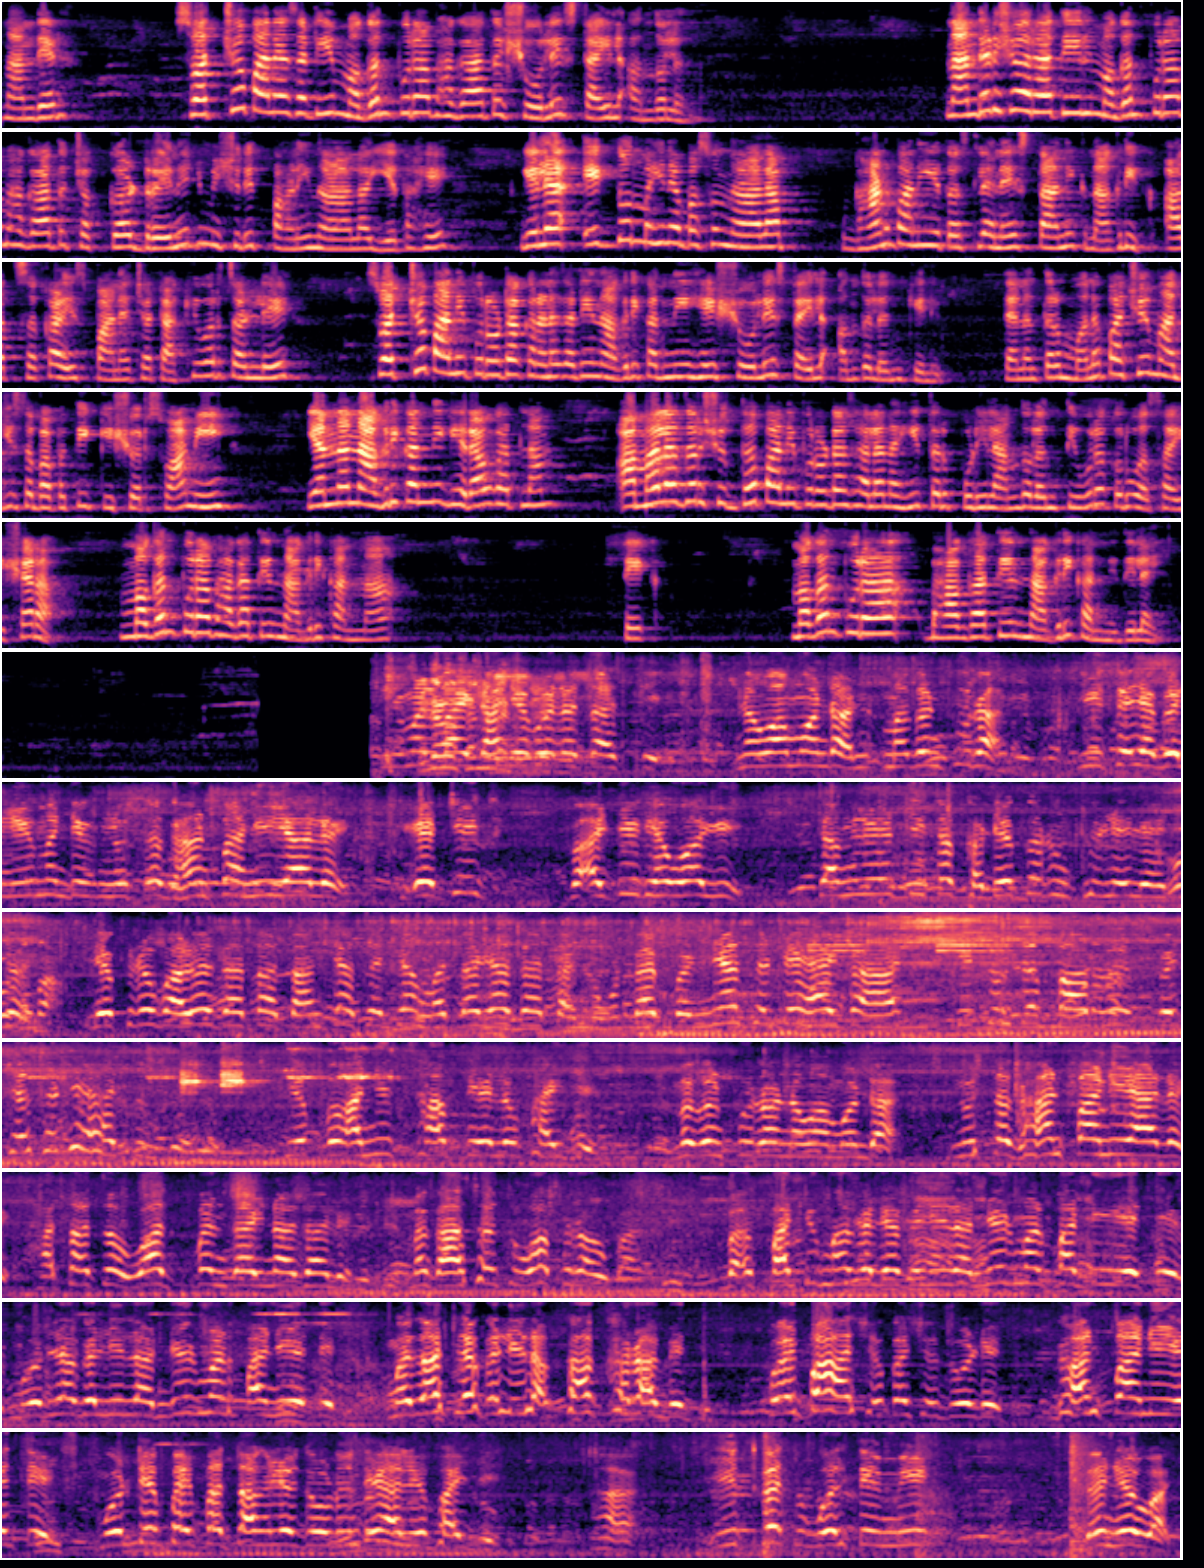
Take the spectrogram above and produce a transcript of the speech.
नांदेड. स्वच्छ पाण्यासाठी मगनपुरा भागात शोले स्टाईल आंदोलन. नांदेड शहरातील मगनपुरा भागात चक्क ड्रेनेज मिश्रित पाणी नळाला येत आहे. गेल्या एक दोन महिन्यापासून नळाला घाण पाणी येत असल्याने स्थानिक नागरिक आज सकाळीच पाण्याच्या टाकीवर चढले. स्वच्छ पाणी पुरवठा करण्यासाठी नागरिकांनी हे शोले स्टाईल आंदोलन केले. त्यानंतर मनपाचे माजी सभापती किशोर स्वामी यांना नागरिकांनी घेराव घातला. आम्हाला जर शुद्ध पाणी पुरवठा झाला नाही तर पुढील आंदोलन तीव्र करू असा इशारा मगनपुरा भागातील नागरिकांना टेक मगनपुरा भागातील नागरिकांनी दिलाय. बोलत असते नवा मोंडा मगनपुरा इथे या गलीमध्ये नुसतं घाण पाणी आलंय याची काळजी घ्यावी. चांगले तिथं खडे करून ठेवलेले आहेत. लेकरं बाळं जातात आणि त्यासाठी म्हाताऱ्या जातात. काय पडण्यासाठी आहे का? की तुमचं पाप कशासाठी आहे तुमचं? हे पाणी साफ द्यायला पाहिजे. मगनपुरा नवा मोंडा नुसतं घाण पाणी आलंय हाताचं वाद पण जाईना झाले. मग असंच वापराव का? ब- पाठीमागल्या गलीला निर्मळ पाणी येते मोरल्या गलीला निर्मळ पाणी येते मधातल्या गलीला का खराब येते? पैपा असे कसे जोडे? घाण पाणी येते मोठे पैपा चांगले जोडून द्यायला पाहिजे. हा इतकंच बोलते मी. धन्यवाद.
